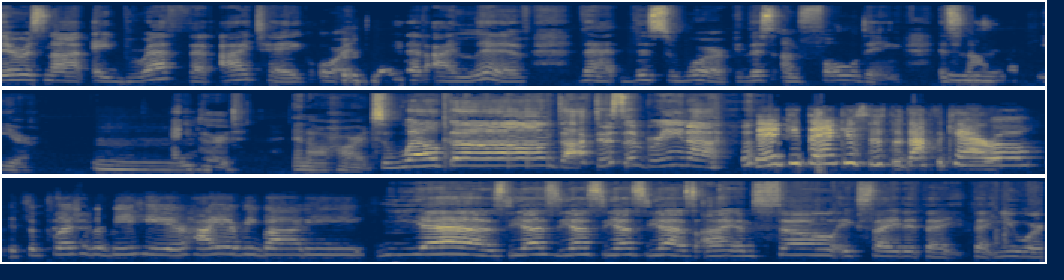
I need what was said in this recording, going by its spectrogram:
there is not a breath that I take or a day that I live that this work, this unfolding is mm-hmm. not here mm. anchored in our hearts. Welcome, Dr. Sabrina. thank you, thank you, Sister Dr. Carol. It's a pleasure to be here. Hi, everybody. Yes, yes, yes, yes, yes. I am so excited that that you are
